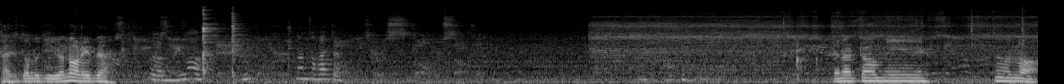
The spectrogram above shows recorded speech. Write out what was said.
他是到路就又闹了一遍。嗯，闹，嗯，闹多久？在那找咪，走了。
